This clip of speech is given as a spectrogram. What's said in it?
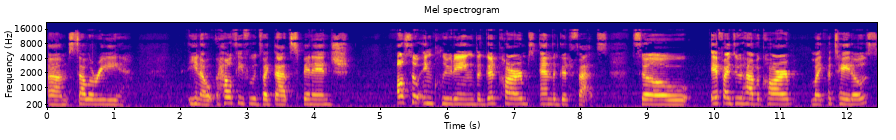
um, celery, you know, healthy foods like that, spinach, also including the good carbs and the good fats. So if I do have a carb like potatoes,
